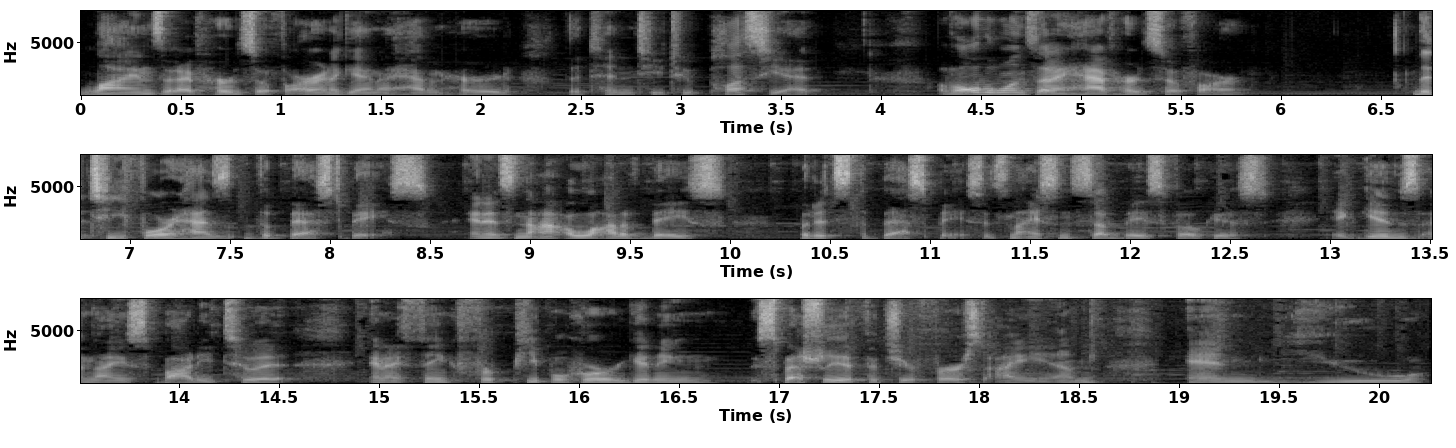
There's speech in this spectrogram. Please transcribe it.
lines that I've heard so far, and again, I haven't heard the Tin T2 Plus yet, of all the ones that I have heard so far, the T4 has the best bass. And it's not a lot of bass, but it's the best bass. It's nice and sub bass focused. It gives a nice body to it. And I think for people who are getting, especially if it's your first IEM and you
